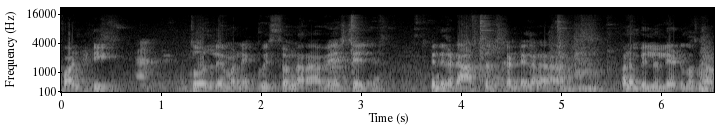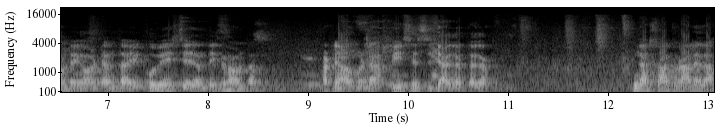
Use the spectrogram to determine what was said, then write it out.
క్వాంటిటీ. తోళ్ళు ఏమన్నా ఎక్కువ ఇస్తున్నారా? వేస్టేజ్. ఎందుకంటే హాస్టల్స్ కంటే కన్నా మనం బిల్లు లేట్గా వస్తూ ఉంటాయి కాబట్టి అంత ఎక్కువ వేస్టేజ్ అంత ఇస్తూ ఉంటారు. అట్లా కాకుండా పీసెస్ జాగ్రత్తగా. ఇంకా స్టాక్ రాలేదా?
